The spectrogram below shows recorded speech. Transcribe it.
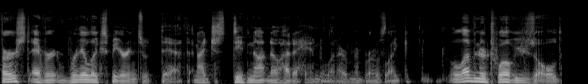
first ever real experience with death, and I just did not know how to handle it. I remember I was like 11 or 12 years old.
